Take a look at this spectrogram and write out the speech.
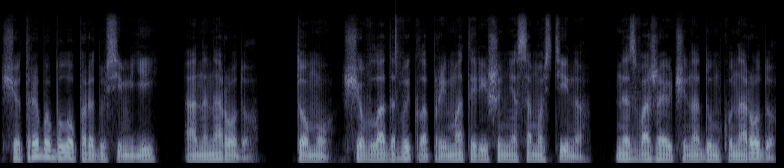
що треба було передусім їй, а не народу. Тому, що влада звикла приймати рішення самостійно, незважаючи на думку народу,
